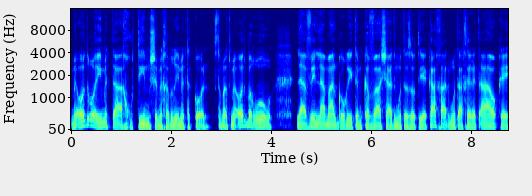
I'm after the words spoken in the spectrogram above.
מאוד רואים את החוטים שמחברים את הכל זאת אומרת מאוד ברור להבין למה האלגוריתם קבע שהדמות הזאת תהיה ככה הדמות האחרת אה אוקיי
